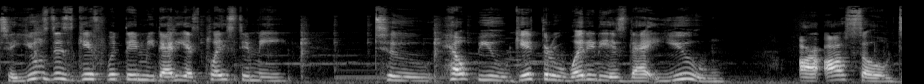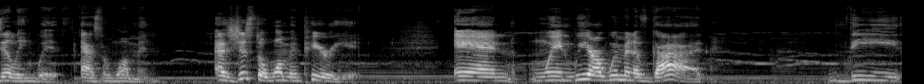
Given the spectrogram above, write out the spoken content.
to use this gift within me that He has placed in me to help you get through what it is that you are also dealing with as a woman, as just a woman, period. And when we are women of God, the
